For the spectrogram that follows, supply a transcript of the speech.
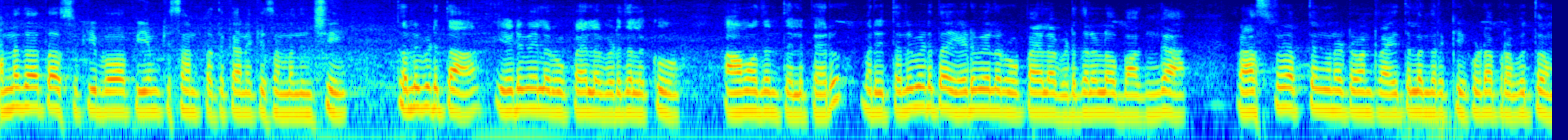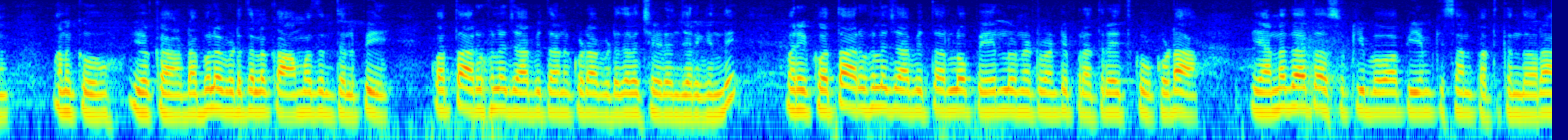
అన్నదాత సుఖీభవ పీఎం కిసాన్ పథకానికి సంబంధించి తొలి విడత ఏడు వేల రూపాయల విడుదలకు ఆమోదం తెలిపారు. మరి తొలి విడత ఏడు వేల రూపాయల విడుదలలో భాగంగా రాష్ట్ర వ్యాప్తంగా ఉన్నటువంటి రైతులందరికీ కూడా ప్రభుత్వం మనకు ఈ యొక్క డబ్బుల విడుదలకు ఆమోదం తెలిపి కొత్త అర్హుల జాబితాను కూడా విడుదల చేయడం జరిగింది. మరి కొత్త అర్హుల జాబితాలో పేర్లు ఉన్నటువంటి ప్రతి రైతుకు కూడా ఈ అన్నదాత సుఖీభవ పీఎం కిసాన్ పథకం ద్వారా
